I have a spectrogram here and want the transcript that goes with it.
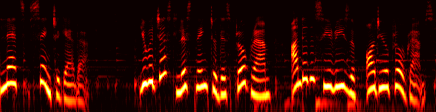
let's sing together. You were just listening to this program under the series of audio programs.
